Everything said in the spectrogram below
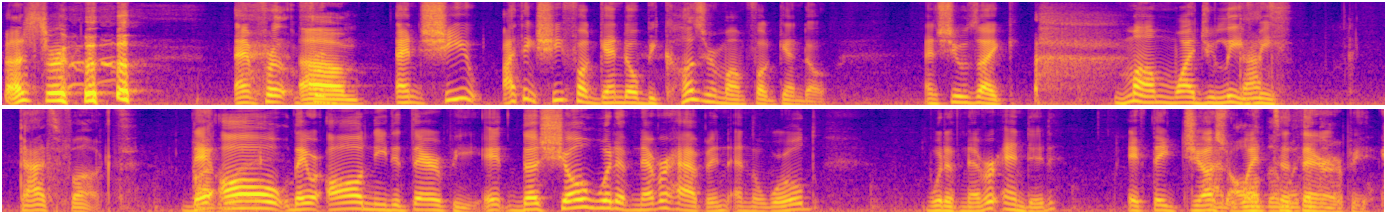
That's true. And for, for um, and she, I think she fucked Gendo because her mom fucked Gendo, and she was like, "Mom, why'd you leave me?" That's fucked. They the way. all they were all needed therapy. It the show would have never happened, and the world would have never ended if they just And went to went to therapy.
